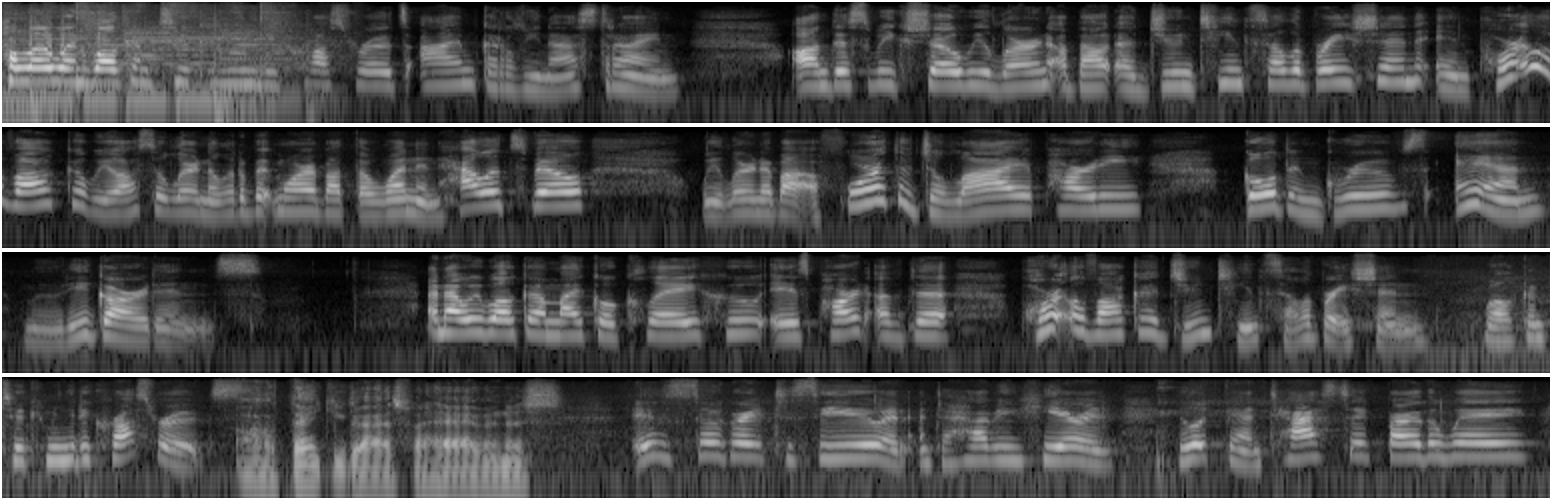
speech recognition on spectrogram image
Hello and welcome to Community Crossroads. I'm Carolina Astrain. On this week's show, we learn about a Juneteenth celebration in Port Lavaca. We also learn a little bit more about the one in Hallettsville. We learn about a 4th of July party, Golden Grooves, and Moody Gardens. And now we welcome Michael Clay, who is part of the Port Lavaca Juneteenth celebration. Welcome to Community Crossroads. Oh, thank you guys for having us. It is so great to see you and, and to have you here. And you look fantastic, by the way.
